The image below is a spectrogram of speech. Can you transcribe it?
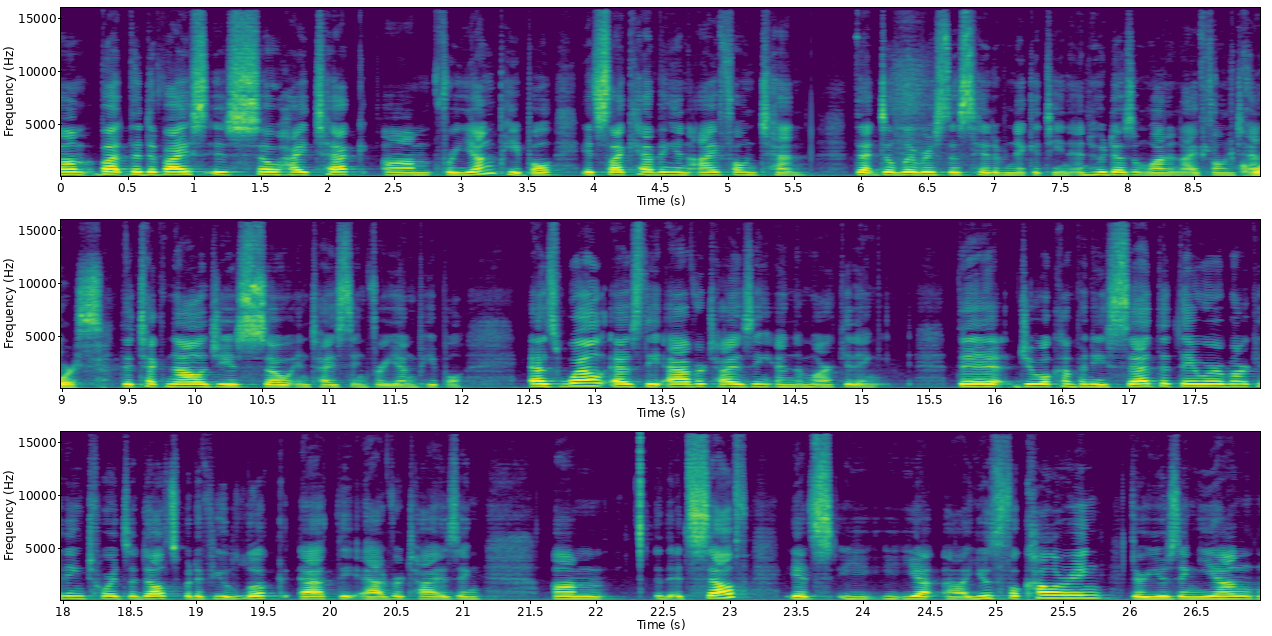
Um, but the device is so high tech um, for young people, it's like having an iPhone 10 that delivers this hit of nicotine. And who doesn't want an iPhone 10? Of course. The technology is so enticing for young people, as well as the advertising and the marketing. The Juul company said that they were marketing towards adults, but if you look at the advertising um, itself, it's uh, youthful coloring. They're using young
